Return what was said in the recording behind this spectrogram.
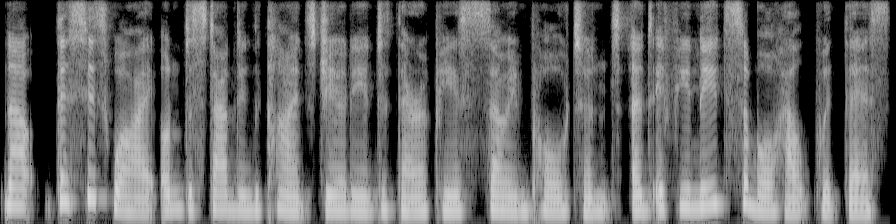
Now, this is why understanding the client's journey into therapy is so important. And if you need some more help with this,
